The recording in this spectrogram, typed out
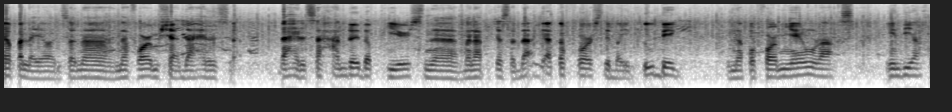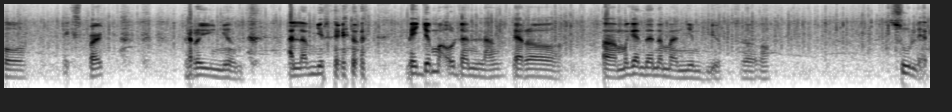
Yan pala yon So, na, na-form siya dahil sa dahil sa hundred of years na malapit siya sa dagat. Of course, di ba, yung tubig, na-form niya yung rocks. Hindi ako expert, pero yun yun. Alam niyo na yun. Medyo maulan lang, pero ah, maganda naman yung view. So, sulit.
